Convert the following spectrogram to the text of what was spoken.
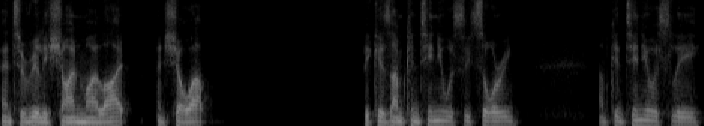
and to really shine my light and show up because I'm continuously soaring. I'm continuously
